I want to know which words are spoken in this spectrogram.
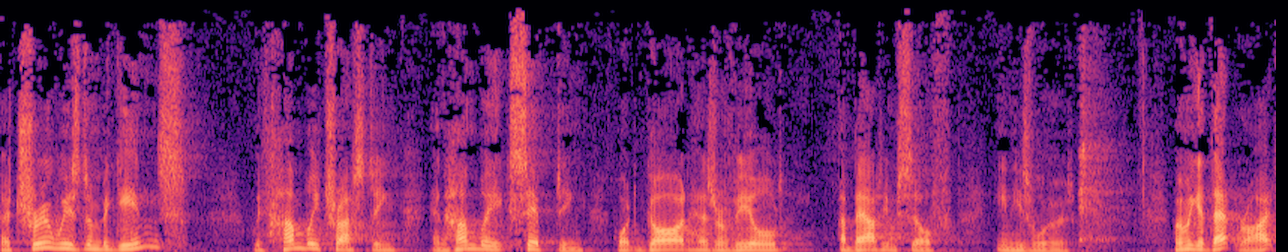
Now, true wisdom begins with humbly trusting and humbly accepting what God has revealed about Himself in His Word. When we get that right,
